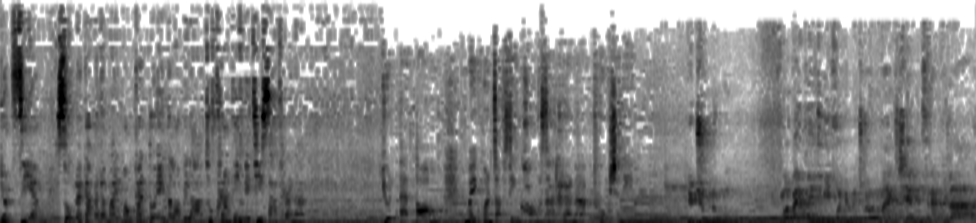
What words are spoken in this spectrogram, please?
หยุดเสี่ยงสวมหน้ากากอนามัยป้องกันตัวเองตลอดเวลาทุกครั้งที่อยู่ในที่สาธารณะ หยุดแต่ต้องไม่ควรจับสิ่งของสาธารณะทุกชนิด หยุดชุมนุมงดไปที่ที่มีคนอยู่เป็นจำนวนมาก เช่น สนามกีฬาผับบา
